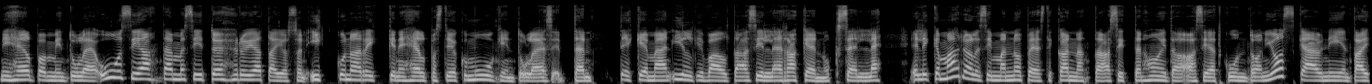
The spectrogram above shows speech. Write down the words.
niin helpommin tulee uusia tämmöisiä töhryjä, tai jos on ikkuna rikki, niin helposti joku muukin tulee sitten tekemään ilkivaltaa sille rakennukselle. Eli mahdollisimman nopeasti kannattaa sitten hoitaa asiat kuntoon, jos käy niin tai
